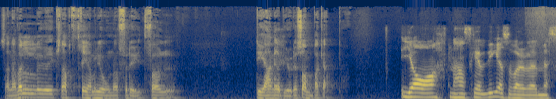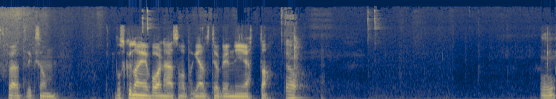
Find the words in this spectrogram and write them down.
Sen är väl knappt 3 miljoner för dyrt för det han erbjuder som backup. Ja, när han skrev det så var det väl mest för att liksom... Då skulle han ju vara den här som var på gränsen till att bli en ny etta. Ja. Mm.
